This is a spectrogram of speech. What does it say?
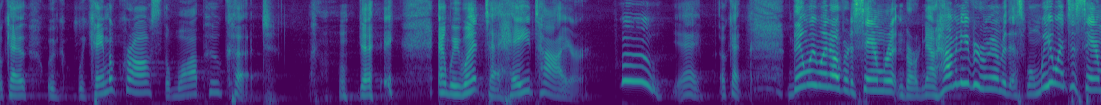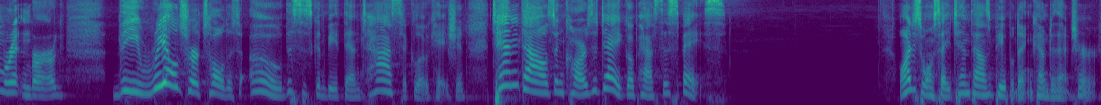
Okay, we, we came across the Wappoo Cut, okay, and we went to Hay Tire. Woo, yay, okay. Then we went over to Sam Rittenberg. Now, how many of you remember this? When we went to Sam Rittenberg, the realtor told us, oh, this is going to be a fantastic location. 10,000 cars a day go past this space. Well, I just want to say 10,000 people didn't come to that church.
